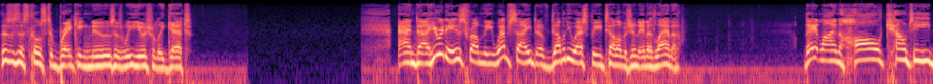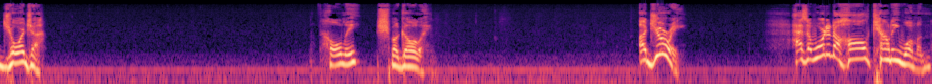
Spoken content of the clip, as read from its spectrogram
this is as close to breaking news as we usually get. And uh, here it is from the website of WSB Television in Atlanta. Dateline Hall County, Georgia. Holy schmagoli. A jury has awarded a Hall County woman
